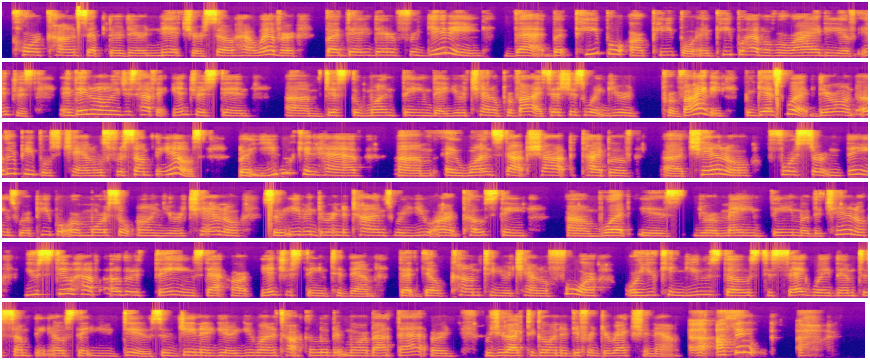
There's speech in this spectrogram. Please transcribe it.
core concept or their niche or so, however, but they they're forgetting that. But people are people, and people have a variety of interests, and they don't only just have an interest in um, just the one thing that your channel provides. That's just what you're providing. But guess what? They're on other people's channels for something else. But mm-hmm. you can have um, a one-stop shop type of uh, channel for certain things where people are more so on your channel. So even during the times where you aren't posting um, what is your main theme of the channel, you still have other things that are interesting to them that they'll come to your channel for, or you can use those to segue them to something else that you do. So Gina, you know, you want to talk a little bit more about that, or would you like to go in a different direction now? Uh, I think uh,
